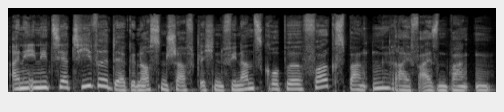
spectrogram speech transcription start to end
Eine Initiative der genossenschaftlichen Finanzgruppe Volksbanken Raiffeisenbanken.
